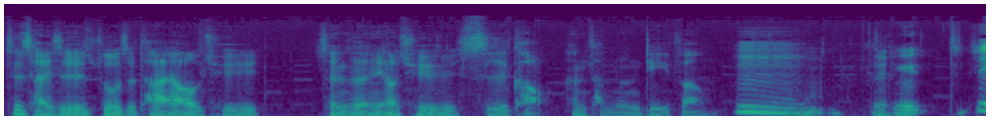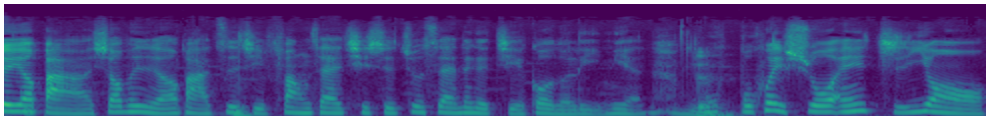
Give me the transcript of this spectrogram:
这才是作者他要去甚至要去思考和谈论的地方。嗯，对，因为所以要把消费者要把自己放在，其实就是在那个结构的里面，不不会说，哎，只有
